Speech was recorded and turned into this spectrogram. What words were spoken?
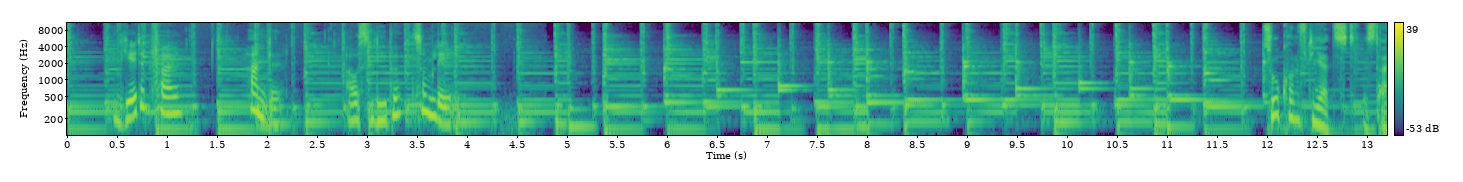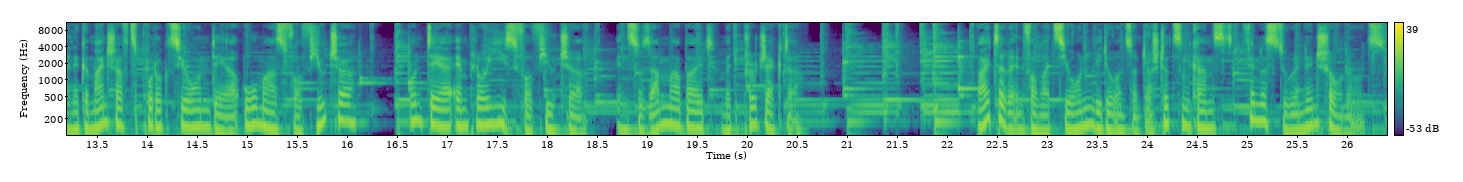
In jedem Fall Handel aus Liebe zum Leben. Zukunft jetzt ist eine Gemeinschaftsproduktion der Omas for Future und der Employees for Future in Zusammenarbeit mit Projector. Weitere Informationen, wie du uns unterstützen kannst, findest du in den Show Notes.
